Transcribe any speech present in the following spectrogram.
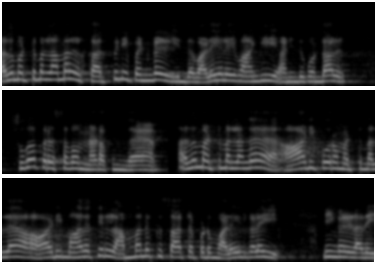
அது மட்டுமல்லாமல் கர்ப்பிணி பெண்கள் இந்த வளையலை வாங்கி அணிந்து கொண்டால் சுகப்பிரசவம் நடக்குங்க. அது மட்டுமல்லங்க ஆடிப்பூரம் மட்டுமல்ல ஆடி மாதத்தில் அம்மனுக்கு சாற்றப்படும் வளையல்களை நீங்கள் அதை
